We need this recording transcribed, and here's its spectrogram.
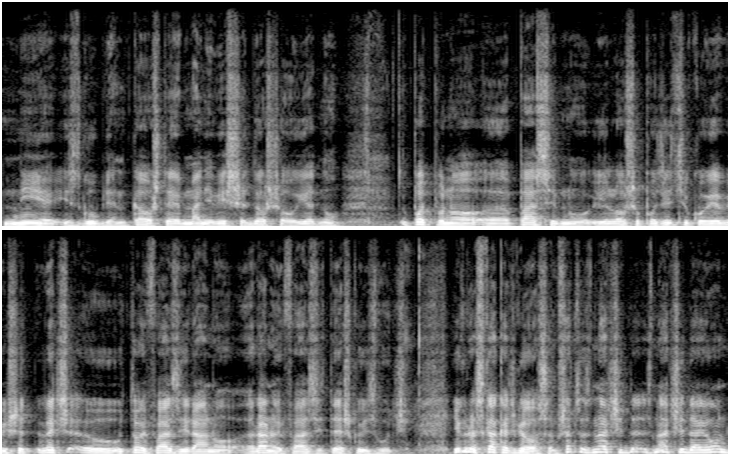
nije izgubljen, kao što je manje više došao u jednu potpuno e, pasivnu i lošu poziciju koju je više već e, u toj fazi rano, ranoj fazi teško izvući. Igro je skakač G8. Šta to znači? Znači da je on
